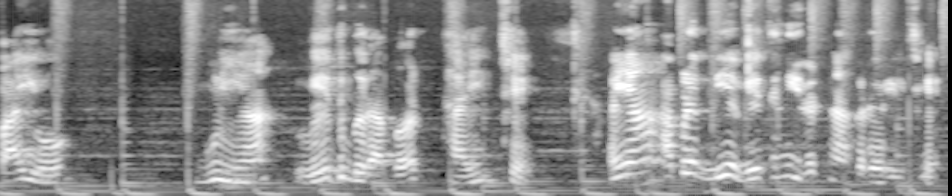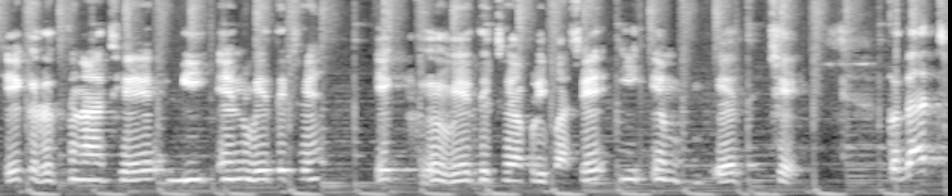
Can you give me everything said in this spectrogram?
પાયો ગુણ્યા વેદ બરાબર થાય છે. અહીંયા આપણે બે વેદની રચના કરેલી છે. એક રચના છે બી એન વેદ છે, એક વેદ છે આપણી પાસે ઈ એમ વેદ છે. કદાચ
